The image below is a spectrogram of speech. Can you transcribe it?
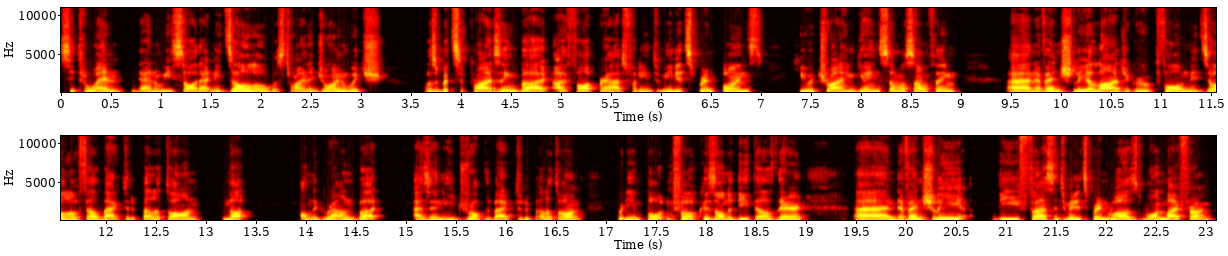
Citroën. Then we saw that Nizzolo was trying to join, which was a bit surprising, but I thought perhaps for the intermediate sprint points, he would try and gain some or something. And eventually, a larger group formed. Nizzolo fell back to the peloton, not on the ground, but as in he dropped back to the peloton pretty important focus on the details there. And eventually, the first intermediate sprint was won by Frank,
